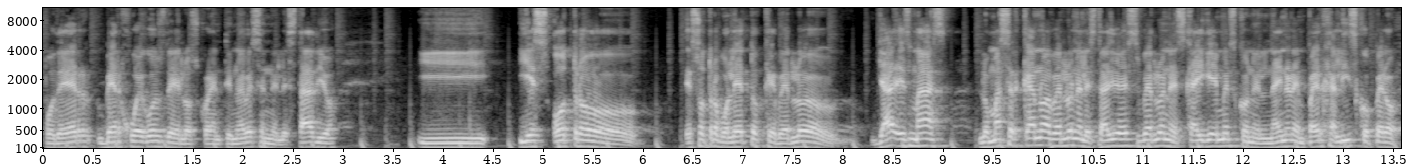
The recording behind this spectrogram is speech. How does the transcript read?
poder ver juegos de los 49 en el estadio y, y, es otro, es otro boleto que verlo, ya es más, lo más cercano a verlo en el estadio es verlo en Sky Gamers con el Niner Empire Jalisco, pero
